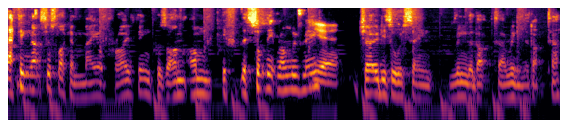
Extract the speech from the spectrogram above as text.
I think that's just like a male pride thing because I'm, I'm. If there's something wrong with me, yeah. Jodie's always saying, "Ring the doctor, ring the doctor,"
